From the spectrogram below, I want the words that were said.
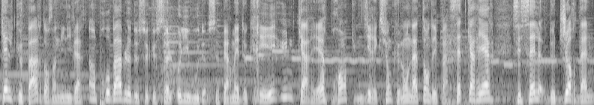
Quelque part dans un univers improbable de ce que seul Hollywood se permet de créer, une carrière prend une direction que l'on n'attendait pas. Cette carrière, c'est celle de Jordan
